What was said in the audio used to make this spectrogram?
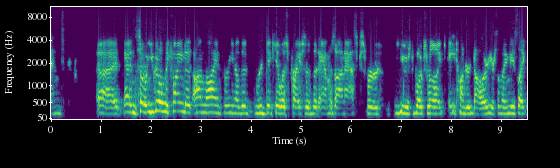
And uh, and so you could only find it online for you know the ridiculous prices that Amazon asks for used books for like eight hundred dollars or something. And he's like,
